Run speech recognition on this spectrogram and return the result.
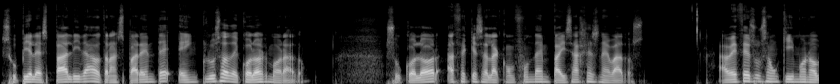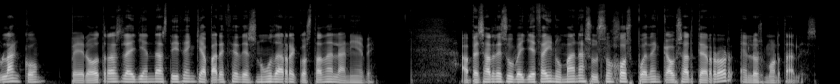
Su piel es pálida o transparente e incluso de color morado. Su color hace que se la confunda en paisajes nevados. A veces usa un kimono blanco, pero otras leyendas dicen que aparece desnuda recostada en la nieve. A pesar de su belleza inhumana, sus ojos pueden causar terror en los mortales.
